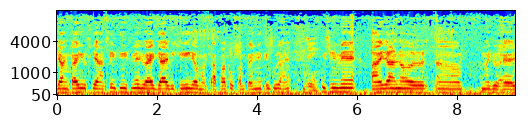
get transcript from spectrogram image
जानकारी उससे हासिल की इसमें जो है डायबिटीज़ और मोटापा को कम करने के गुण हैं। जी। कुछ में आयरन और आ, जो है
